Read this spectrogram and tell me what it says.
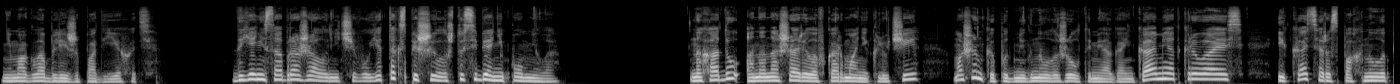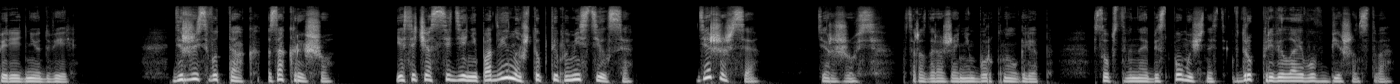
Не могла ближе подъехать. Да я не соображала ничего, я так спешила, что себя не помнила. На ходу она нашарила в кармане ключи, машинка подмигнула желтыми огоньками, открываясь, и Катя распахнула переднюю дверь. «Держись вот так, за крышу. Я сейчас сиденье подвину, чтоб ты поместился. Держишься?» «Держусь», — с раздражением буркнул Глеб. Собственная беспомощность вдруг привела его в бешенство.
